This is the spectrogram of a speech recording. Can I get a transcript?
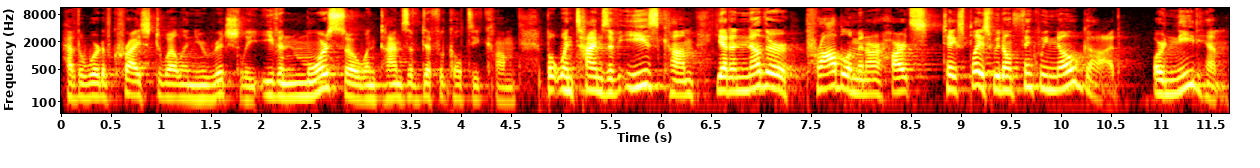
Have the word of Christ dwell in you richly, even more so when times of difficulty come. But when times of ease come, yet another problem in our hearts takes place. We don't think we know God or need Him.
